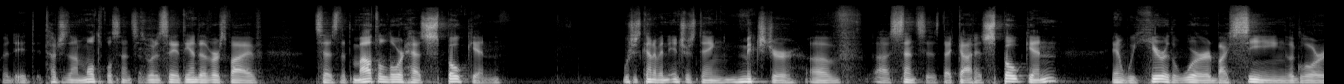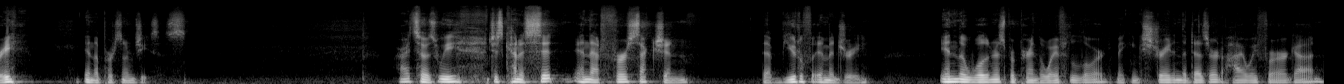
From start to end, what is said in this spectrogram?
but it touches on multiple senses. What does it say at the end of verse 5? It says that the mouth of the Lord has spoken, which is kind of an interesting mixture of uh, senses, that God has spoken, and we hear the word by seeing the glory in the person of Jesus. All right, so as we just kind of sit in that first section, that beautiful imagery, in the wilderness preparing the way for the Lord, making straight in the desert a highway for our God.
